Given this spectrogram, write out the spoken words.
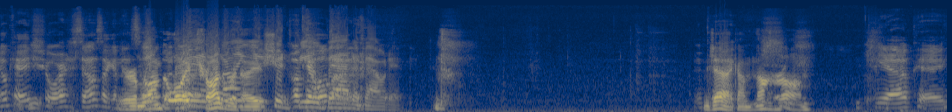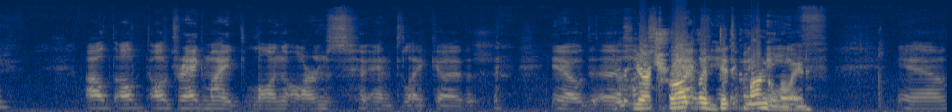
Okay, You- sure. Sounds like an You're a insult. but- Mongoloid You're troglodyte. implying You should feel hold bad on. about it. Okay. Jack, I'm not wrong. Yeah, okay. I'll I'll I'll drag my long arms and like uh, You know, the, uh, You're a troglodytic mongoloid. cave. You.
